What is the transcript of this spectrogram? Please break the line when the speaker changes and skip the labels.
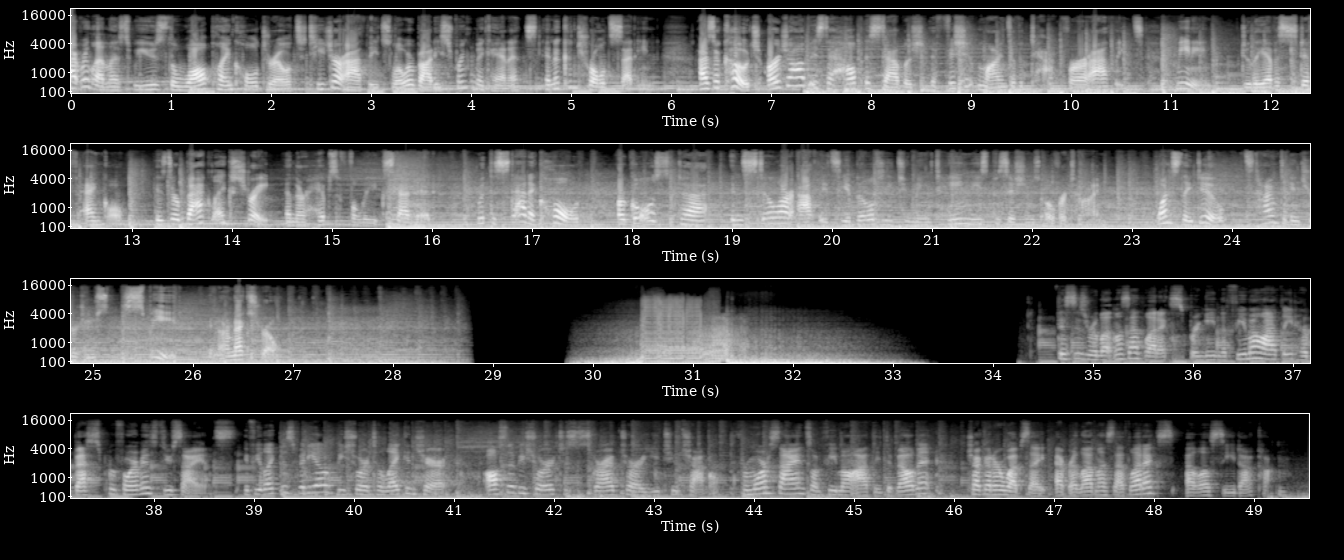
At Relentless, we use the wall plank hold drill to teach our athletes lower body sprint mechanics in a controlled setting. As a coach, our job is to help establish efficient lines of attack for our athletes, meaning, do they have a stiff ankle? Is their back leg straight and their hips fully extended? With the static hold, our goal is to instill our athletes the ability to maintain these positions over time. Once they do, it's time to introduce speed in our next drill. This is Relentless Athletics, bringing the female athlete her best performance through science. If you like this video, be sure to like and share it. Also, be sure to subscribe to our YouTube channel. For more science on female athlete development, check out our website at relentlessathleticsllc.com.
